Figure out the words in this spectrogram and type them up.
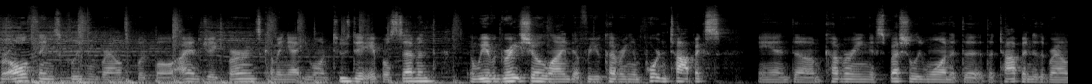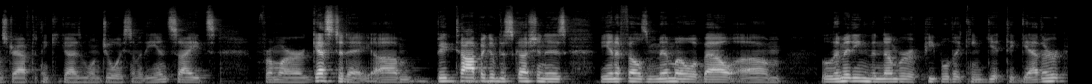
for all things Cleveland Browns football. I am Jake Burns, coming at you on Tuesday, April 7th, and we have a great show lined up for you covering important topics and um, covering especially one at the, the top end of the Browns draft. I think you guys will enjoy some of the insights from our guest today. Um, big topic of discussion is the NFL's memo about um, limiting the number of people that can get together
